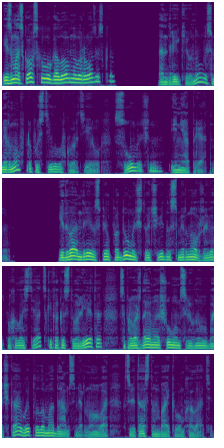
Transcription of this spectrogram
Из московского уголовного розыска? Андрей кивнул, и Смирнов пропустил его в квартиру, сумрачную и неопрятную. Едва Андрей успел подумать, что, очевидно, Смирнов живет по-холостяцки, как из туалета, сопровождаемая шумом сливного бачка, выплыла мадам Смирнова в цветастом байковом халате.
